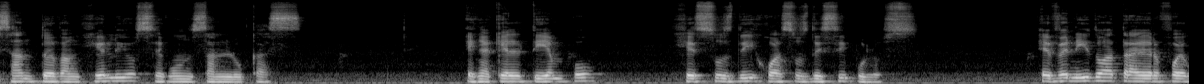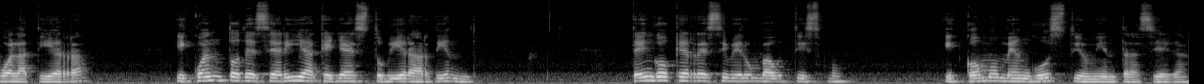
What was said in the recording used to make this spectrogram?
Santo Evangelio según San Lucas. En aquel tiempo Jesús dijo a sus discípulos, He venido a traer fuego a la tierra, y cuánto desearía que ya estuviera ardiendo. Tengo que recibir un bautismo, y cómo me angustio mientras llega.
